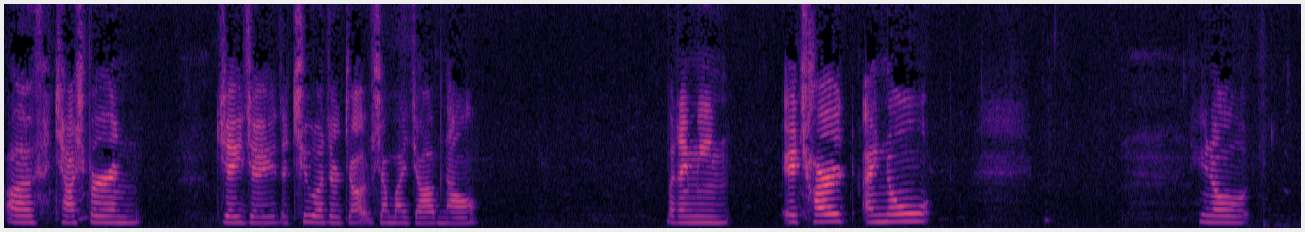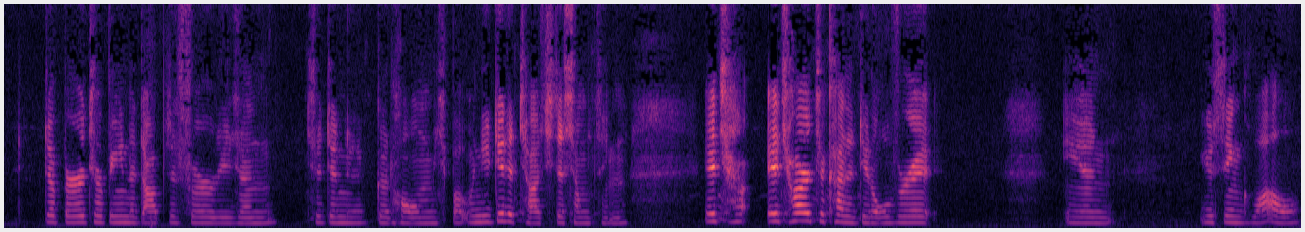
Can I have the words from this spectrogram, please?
of Casper and JJ, the two other jobs on my job now. But I mean, it's hard. I know you know, the birds are being adopted for a reason to get into good homes, but when you get attached to something, it's it's hard to kind of get over it, and you think, wow,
